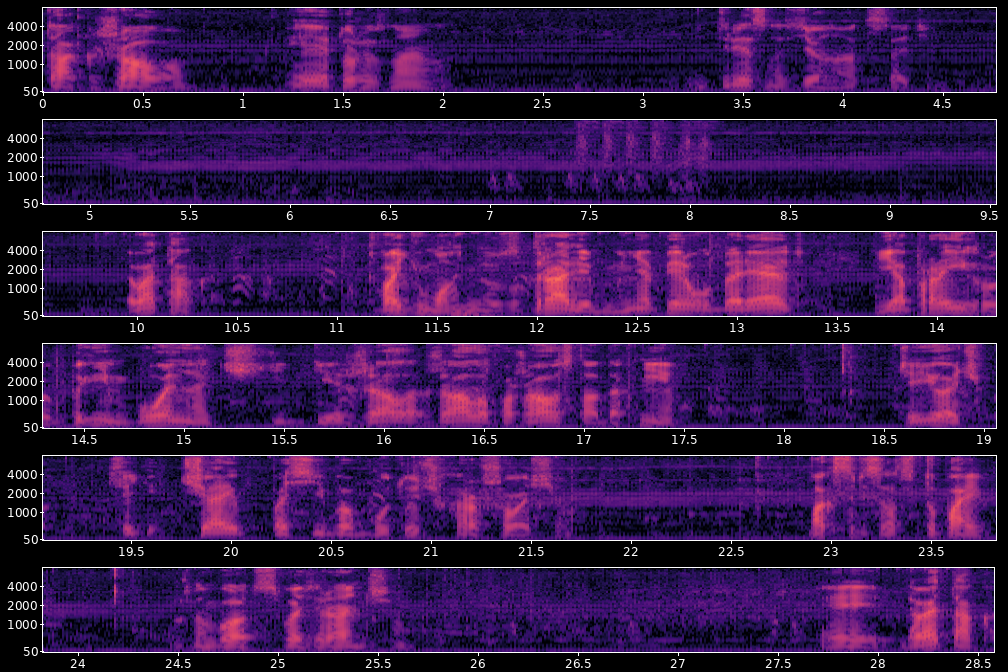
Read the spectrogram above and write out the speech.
так жало я это уже знаю. Интересно сделано кстати давай так. Твою магниту задрали меня первый ударяют. Я проигрываю. Блин больно. Ч- жало пожалуйста отдохни. Чаечек чай, спасибо будет очень хорошо вообще. Макс Рис, отступай. Нужно было отступать раньше. Эй давай так.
